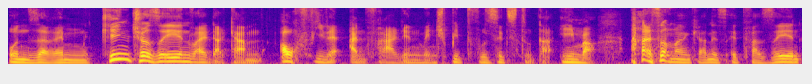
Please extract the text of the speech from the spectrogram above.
unserem Kincho sehen, weil da kamen auch viele Anfragen. Mensch, Bitt, wo sitzt du da immer? Also man kann es etwas sehen.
